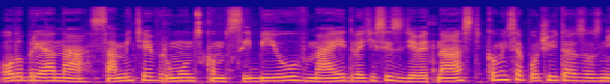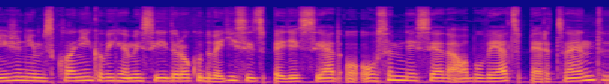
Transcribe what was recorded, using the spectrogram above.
odobria na samite v rumunskom Sibiu v maji 2019. Komisia počíta so znížením skleníkových emisí do roku 2050 o 80 alebo viac percent,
